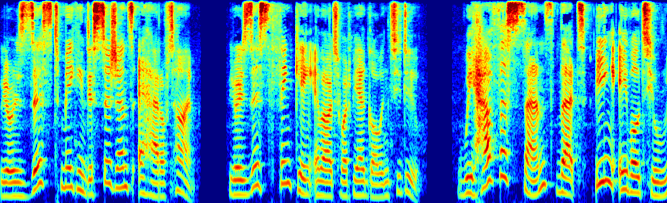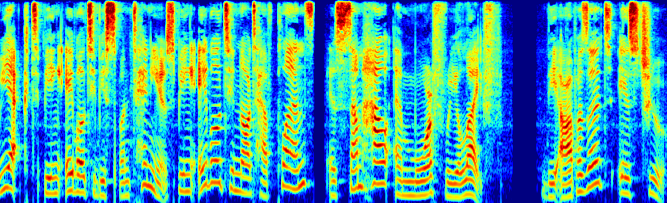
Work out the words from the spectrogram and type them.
We resist making decisions ahead of time. We resist thinking about what we are going to do. We have the sense that being able to react, being able to be spontaneous, being able to not have plans is somehow a more free life. The opposite is true.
